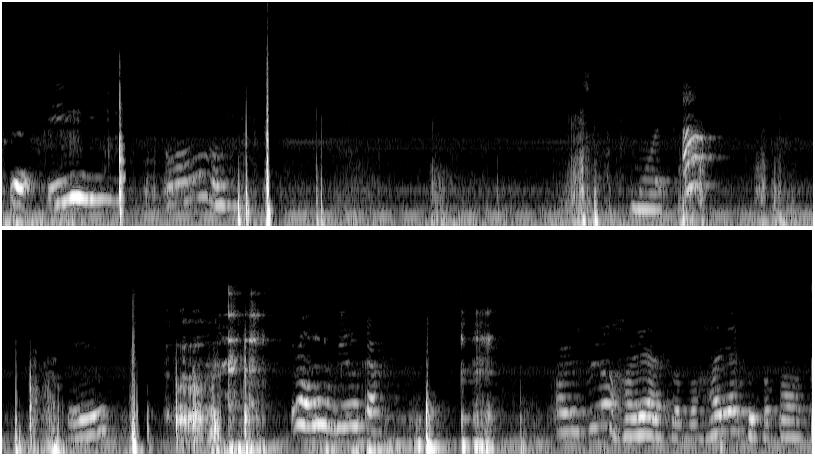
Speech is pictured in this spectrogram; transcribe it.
Кулмысова. И... О. Мой. А! О, вилка. Он люблю горячего, горячий потап.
